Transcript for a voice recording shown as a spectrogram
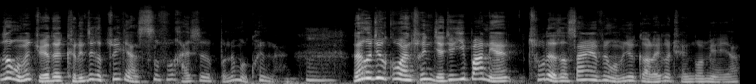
让我们觉得可能这个追赶似乎还是不那么困难。嗯然后就过完春节，就一八年初的时候，三月份我们就搞了一个全国免押，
